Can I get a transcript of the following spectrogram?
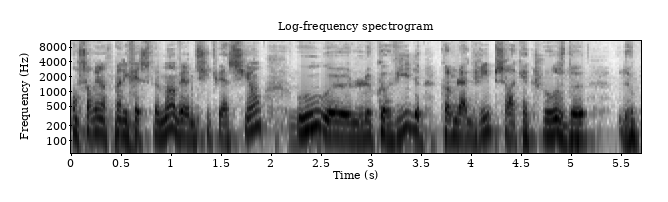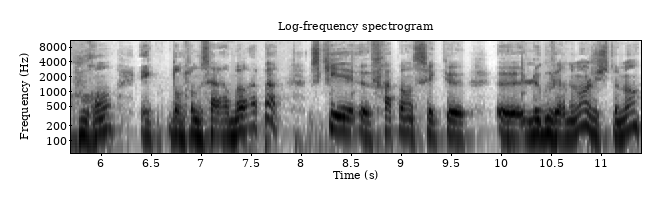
On s'oriente manifestement vers une situation où euh, le Covid, comme la grippe, sera quelque chose de de courant et dont on ne s'alarmera pas. Ce qui est euh, frappant, c'est que euh, le gouvernement, justement,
